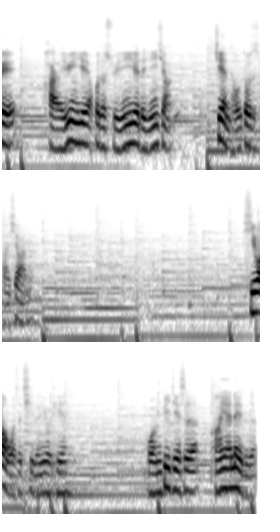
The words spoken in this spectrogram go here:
对海运业或者水运业的影响，箭头都是朝下的。希望我是杞人忧天。我们毕竟是行业内的人。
